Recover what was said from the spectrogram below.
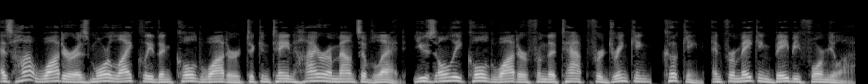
As hot water is more likely than cold water to contain higher amounts of lead, use only cold water from the tap for drinking, cooking, and for making baby formula.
